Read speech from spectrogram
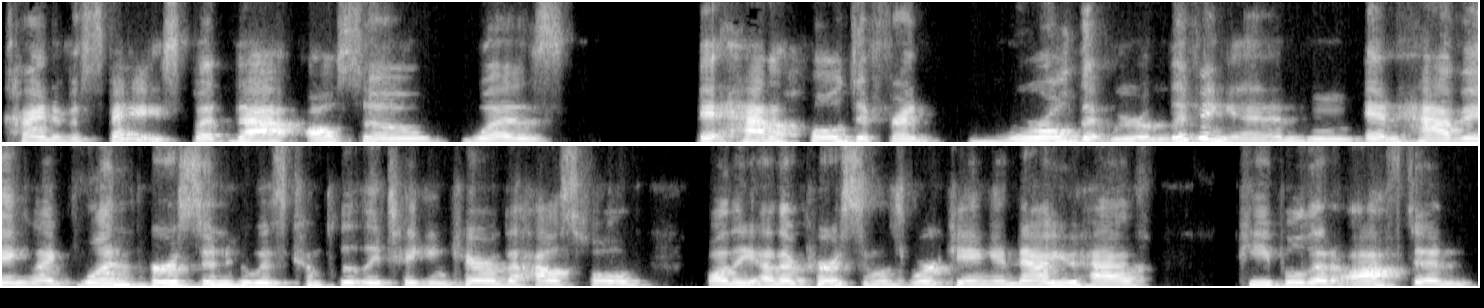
kind of a space. But that also was it had a whole different world that we were living in Mhm. and having like one person who was completely taking care of the household while the other person was working. And now you have people that often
